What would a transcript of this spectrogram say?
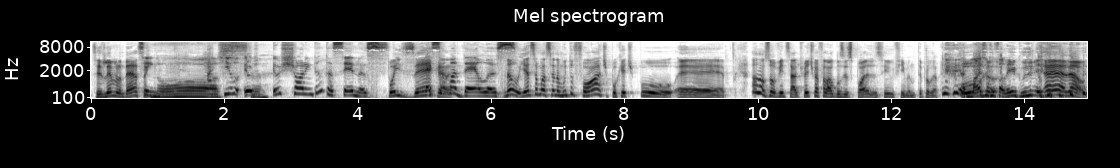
vocês lembram dessa? Sim. Nossa. Aquilo, eu, eu choro em tantas cenas. Pois é, essa cara. é uma delas. Não, e essa é uma cena muito forte, porque, tipo, é. Ah, o nosso ouvinte sabe, tipo, a gente vai falar alguns spoilers, assim, enfim, mas não tem problema. É o... mais do que eu falei, inclusive. É, não.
